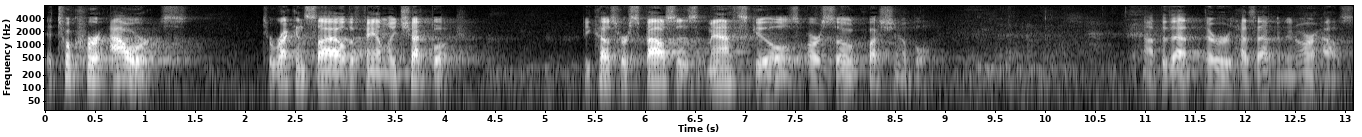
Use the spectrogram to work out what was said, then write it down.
It took her hours to reconcile the family checkbook because her spouse's math skills are so questionable. Not that that ever has happened in our house.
